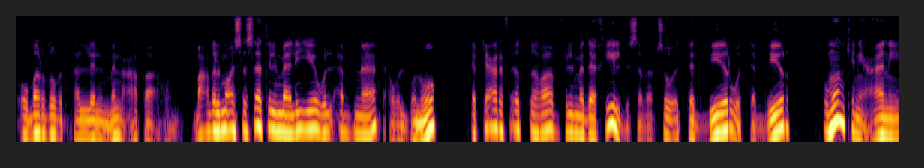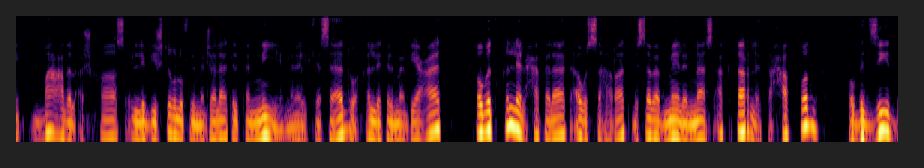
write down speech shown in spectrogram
وبرضه بتقلل من عطائهم. بعض المؤسسات المالية والأبناك أو البنوك بتعرف اضطراب في المداخيل بسبب سوء التدبير والتبذير وممكن يعاني بعض الأشخاص اللي بيشتغلوا في المجالات الفنية من الكساد وقلة المبيعات وبتقل الحفلات أو السهرات بسبب ميل الناس أكثر للتحفظ وبتزيد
